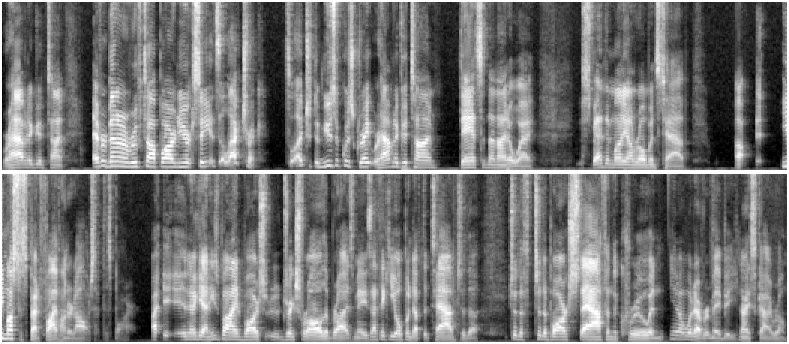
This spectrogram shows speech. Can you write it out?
We're having a good time. Ever been on a rooftop bar in New York City? It's electric. It's electric. The music was great. We're having a good time, dancing the night away, spending money on Roman's tab. Uh, he must have spent $500 at this bar. I, and again, he's buying bars drinks for all the bridesmaids. I think he opened up the tab to the to the to the bar staff and the crew and you know whatever it may be. Nice guy, Rome.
